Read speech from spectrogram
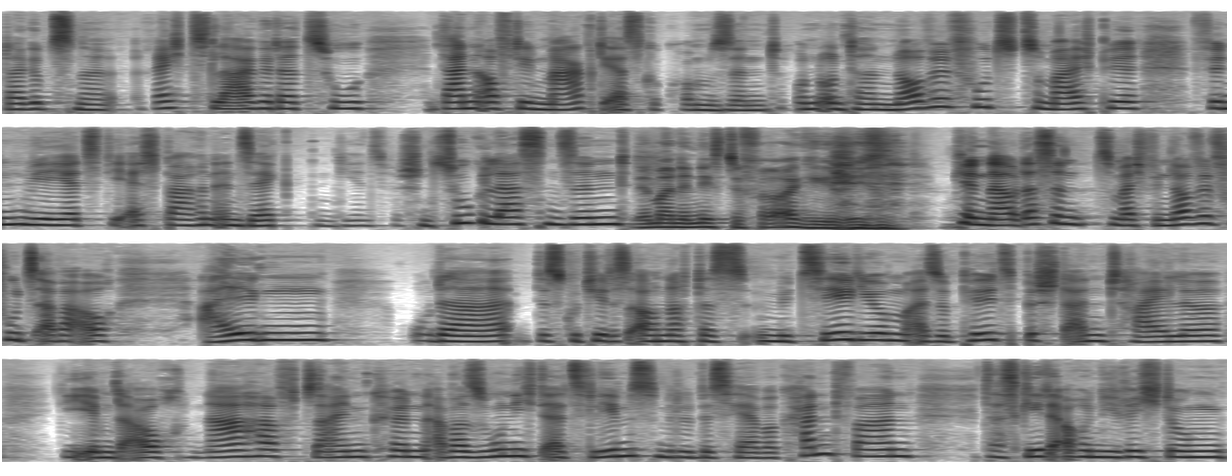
da gibt es eine Rechtslage dazu, dann auf den Markt erst gekommen sind. Und unter Novel Foods zum Beispiel finden wir jetzt die essbaren Insekten, die inzwischen zugelassen sind. Wäre meine nächste Frage gewesen. genau, das sind zum Beispiel Novel Foods, aber auch Algen, oder diskutiert es auch noch das Mycelium, also Pilzbestandteile, die eben auch nahrhaft sein können, aber so nicht als Lebensmittel bisher bekannt waren. Das geht auch in die Richtung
